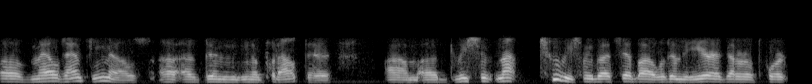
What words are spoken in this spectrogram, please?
of males and females uh, have been, you know, put out there. Um, a recent, not too recently, but I'd say about within the year, I got a report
